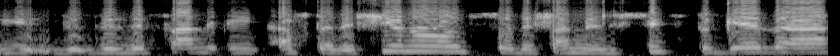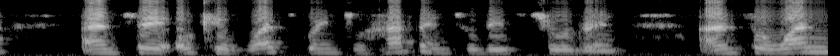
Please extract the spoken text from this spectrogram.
you the, the family after the funeral, so the family sits together and say, okay, what's going to happen to these children? And so one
